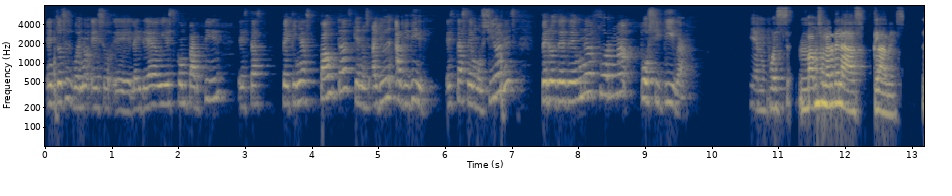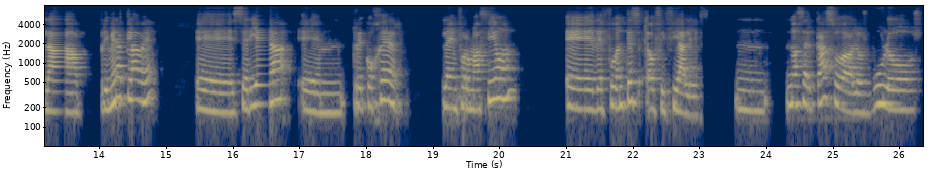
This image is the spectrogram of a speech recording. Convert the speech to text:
entonces, bueno, eso, eh, la idea de hoy es compartir estas pequeñas pautas que nos ayuden a vivir estas emociones, pero desde una forma positiva. Bien, pues vamos a hablar de las claves. La primera clave eh, sería em, recoger la información eh, de fuentes oficiales, mm, no hacer caso a los bulos,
